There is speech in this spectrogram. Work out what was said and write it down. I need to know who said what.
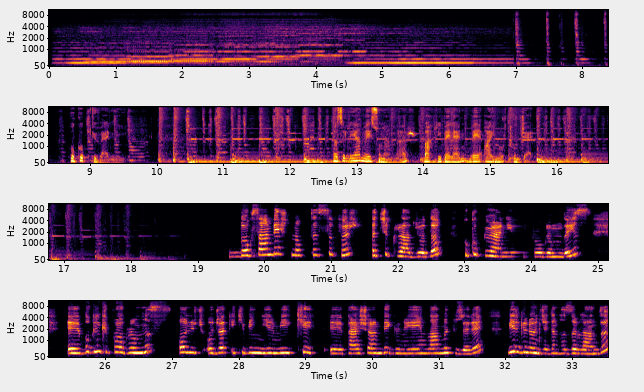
Speaker 1: Hukuk Güvenliği Hazırlayan ve sunanlar Bahri Belen ve Aynur Tuncel
Speaker 2: 95.0 Açık Radyo'da hukuk güvenliği programındayız. E, bugünkü programımız 13 Ocak 2022 e, Perşembe günü yayınlanmak üzere bir gün önceden hazırlandı.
